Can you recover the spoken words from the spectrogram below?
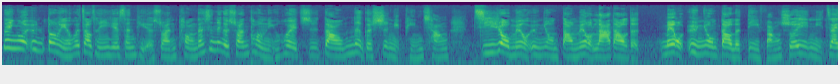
那因为运动也会造成一些身体的酸痛，但是那个酸痛你会知道，那个是你平常肌肉没有运用到、没有拉到的。没有运用到的地方，所以你在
